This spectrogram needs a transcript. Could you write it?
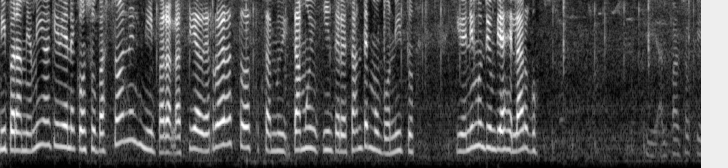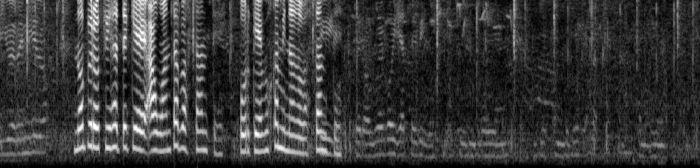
ni para mi amiga que viene con sus bastones, ni para la silla de ruedas, todo está muy, está muy interesante, muy bonito. Y venimos de un viaje largo. Paso que yo he venido. No, pero fíjate que aguanta bastante, porque hemos caminado bastante. Sí, pero luego ya te digo, yo fui- voy a- yo cuando llegue a la casa tomaré una pastilla.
